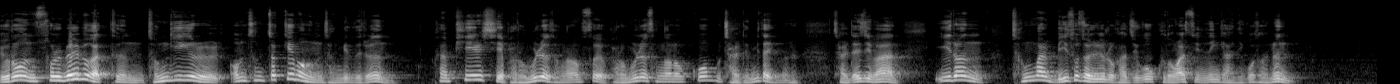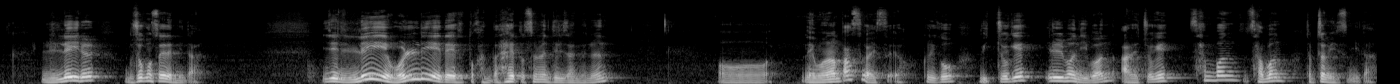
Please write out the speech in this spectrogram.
이런 솔밸브 같은 전기를 엄청 적게 먹는 장비들은 그냥 PLC에 바로 물려도 상관없어요. 바로 물려도 상관없고 뭐 잘 됩니다. 이거는 잘 되지만 이런 정말 미소 전류를 가지고 구동할 수 있는 게 아니고서는 릴레이를 무조건 써야 됩니다. 이제 릴레이의 원리에 대해서 또 간단하게 또 설명드리자면은 어, 네모난 박스가 있어요. 그리고 위쪽에 1번, 2번, 아래쪽에 3번, 4번 접점이 있습니다.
